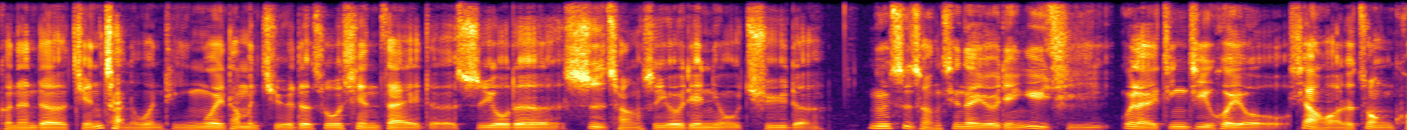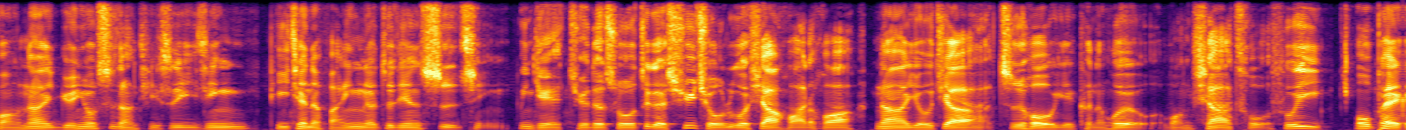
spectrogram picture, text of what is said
可能的减产的问题，因为他们觉得说现在的石油的市场是有一点扭曲的，因为市场现在有一点预期未来经济会有下滑的状况。那原油市场其实已经提前的反映了这件事情，并且觉得说这个需求如果下滑的话，那油价之后也可能会往下挫，所以。OPEC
